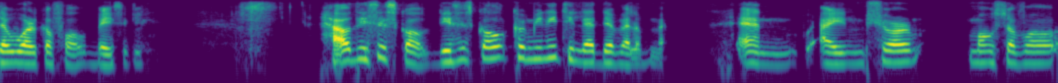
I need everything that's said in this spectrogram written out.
the work of all, basically. How this is called? This is called community-led development. And I'm sure most of all,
